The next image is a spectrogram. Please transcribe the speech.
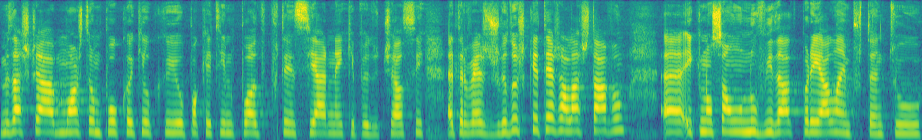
mas acho que já mostra um pouco aquilo que o Pochettino pode potenciar na equipa do Chelsea através dos jogadores que até já lá estavam e que não são novidade para ir além, portanto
